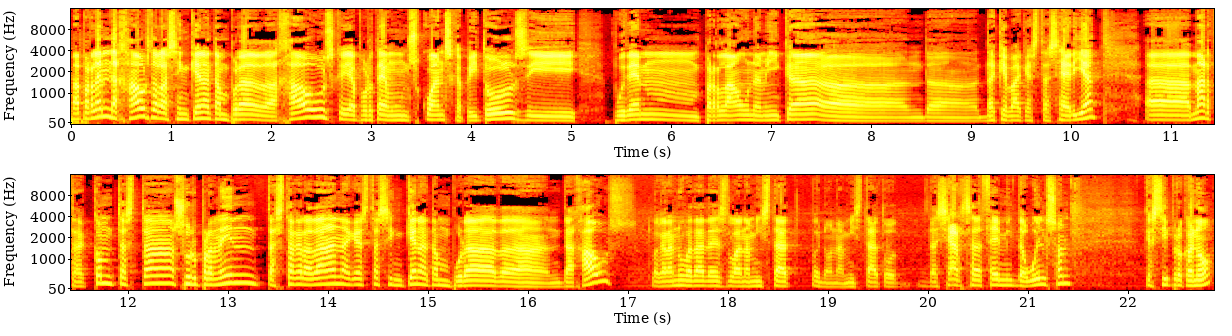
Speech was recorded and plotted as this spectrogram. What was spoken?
Va, parlem de House, de la cinquena temporada de House, que ja portem uns quants capítols i podem parlar una mica uh, de, de què va aquesta sèrie. Uh, Marta, com t'està sorprenent, t'està agradant aquesta cinquena temporada de, de House? La gran novetat és l'enemistat, bueno, enemistat o deixar-se fèmic de Wilson, que sí però que no.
